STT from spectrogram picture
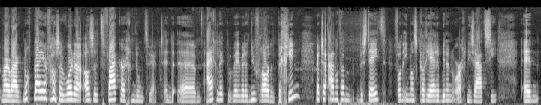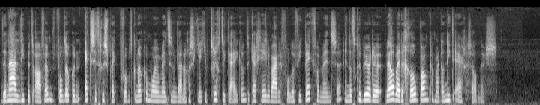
Maar waar ik nog blijer van zou worden als het vaker genoemd werd. En uh, eigenlijk werd het nu vooral in het begin werd er aandacht aan besteed van iemands carrière binnen een organisatie. En daarna liep het af. Hè. Bijvoorbeeld ook een exitgesprek bijvoorbeeld kan ook een mooi moment zijn om daar nog eens een keertje op terug te kijken. Want dan krijg je hele waardevolle feedback van mensen. En dat gebeurde wel bij de grootbanken, maar dan niet ergens anders.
